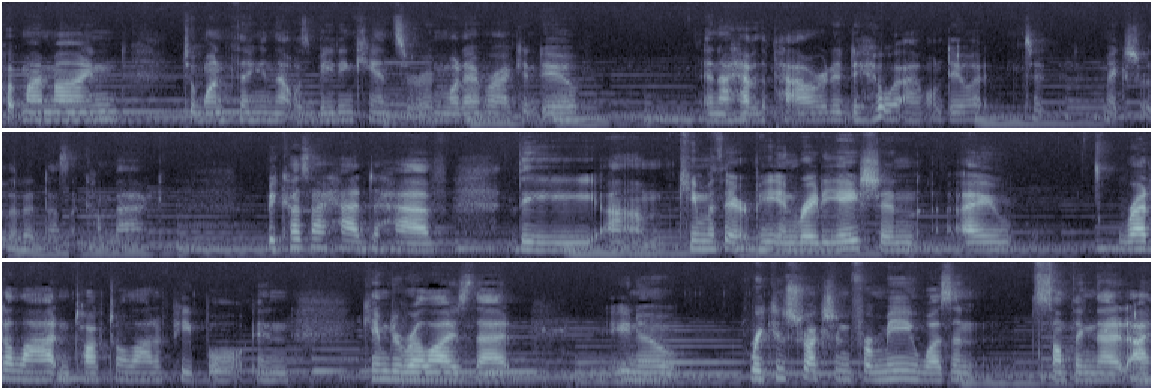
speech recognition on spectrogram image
put my mind to one thing and that was beating cancer and whatever I can do and I have the power to do it, I will do it to make sure that it doesn't come back. Because I had to have the um, chemotherapy and radiation, I read a lot and talked to a lot of people and came to realize that, you know, reconstruction for me wasn't something that I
